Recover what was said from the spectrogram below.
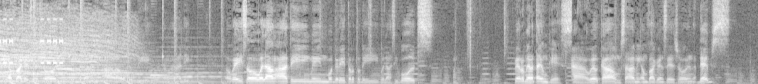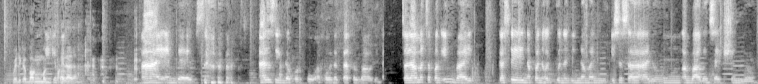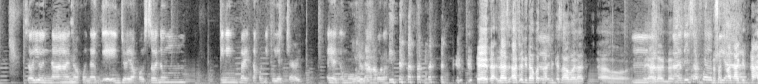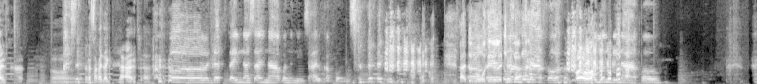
sa ating ambagan session. Magandang araw, gabi, tanghali. Okay, so wala ang ating main moderator today. Wala si Volts. Pero meron tayong guest. Ah, welcome sa aming ambagan session. Debs, pwede ka bang magpakilala? Hi, I'm Debs. As Singapore po ako, nagtatrabaho din. Salamat sa pag-invite kasi napanood ko na din naman isa sa ano, yung ambagan section nyo. So yun na Mhm. ano ako, nag-enjoy ako. So nung in-invite ako ni Kuya Chard, ayun, umuo na ako. eh, da- last, actually, dapat last week kasama natin siya. Oh. Mm, Kaya lang na, Ah, din sa nasa phobia. kalagitnaan Oh, nasa kalagitnaan siya. Oh, that time nasaan na ako nun eh, sa Al Capone's. ah, doon mo ko Oh, kaya dinala, Chard, ah. na ako. Oo. tumanggi na ako.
